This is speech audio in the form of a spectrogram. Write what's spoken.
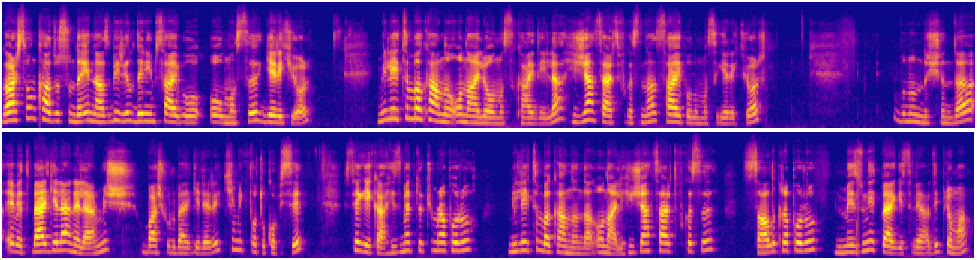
Garson kadrosunda en az bir yıl deneyim sahibi olması gerekiyor. Milli Eğitim Bakanlığı onaylı olması kaydıyla hijyen sertifikasına sahip olunması gerekiyor. Bunun dışında evet belgeler nelermiş? Başvuru belgeleri, kimlik fotokopisi, SGK hizmet döküm raporu, Milli Eğitim Bakanlığı'ndan onaylı hijyen sertifikası, sağlık raporu, mezuniyet belgesi veya diploma,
